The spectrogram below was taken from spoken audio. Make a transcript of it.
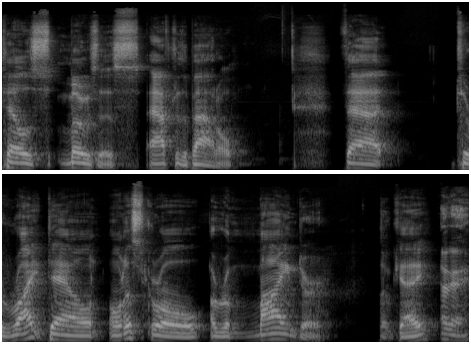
tells Moses after the battle that to write down on a scroll a reminder, okay, Okay.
